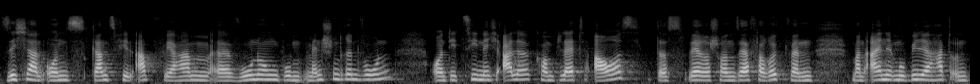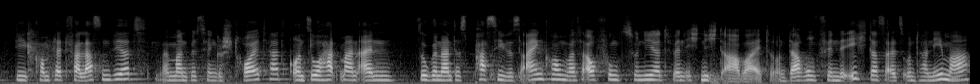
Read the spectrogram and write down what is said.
sichern uns ganz viel ab. Wir haben äh, Wohnungen, wo Menschen drin wohnen und die ziehen nicht alle komplett aus. Das wäre schon sehr verrückt, wenn man eine Immobilie hat und die komplett verlassen wird, wenn man ein bisschen gestreut hat. Und so hat man ein sogenanntes passives Einkommen, was auch funktioniert, wenn ich nicht arbeite. Und darum finde ich das als Unternehmer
